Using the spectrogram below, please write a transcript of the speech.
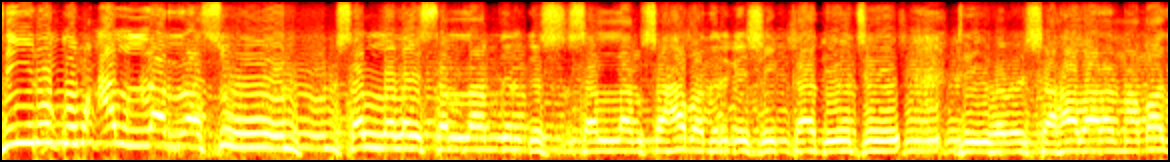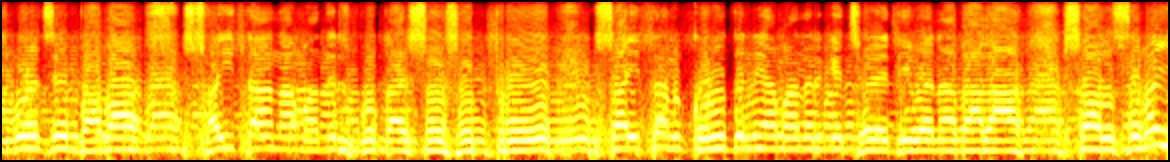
যেই রকম আল্লাহর রাসূল সাল্লাল্লাহু সাল্লামদেরকে, সাল্লাম সাহাবাদেরকে শিক্ষা দিয়েছে, যেইভাবে সাহাবারা নামাজ পড়েছে, বাবা, শয়তান আমাদের প্রকাশ্য শত্রু। শয়তান কোনোদিনই আমাদেরকে ছেড়ে দিবে না, বাবা। সব সময়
